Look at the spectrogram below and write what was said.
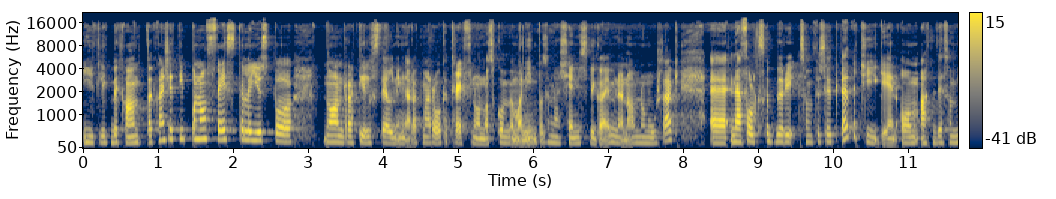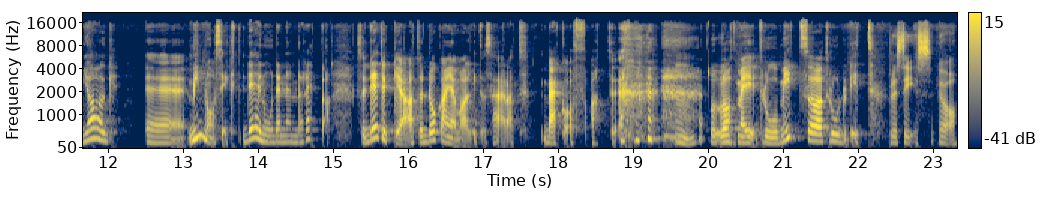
ytligt bekanta, kanske typ på någon fest eller just på några andra tillställningar, att man råkar träffa någon och så kommer man in på sådana här känsliga ämnen av någon orsak. Eh, när folk ska börja som försöka övertyga en om att det som jag eh, min åsikt, det är nog den enda rätta. Så det tycker jag, alltså, då kan jag vara lite så här att back off, att mm. låt mig tro mitt så tror du ditt. Precis, ja,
